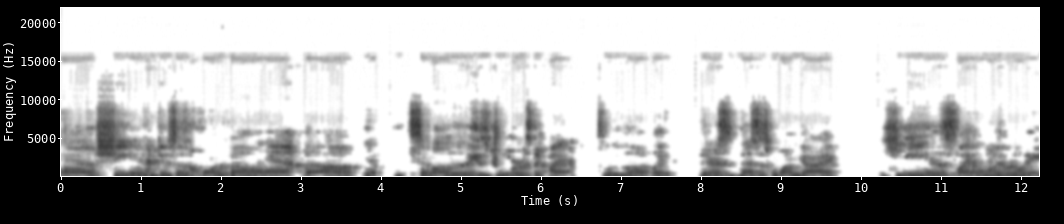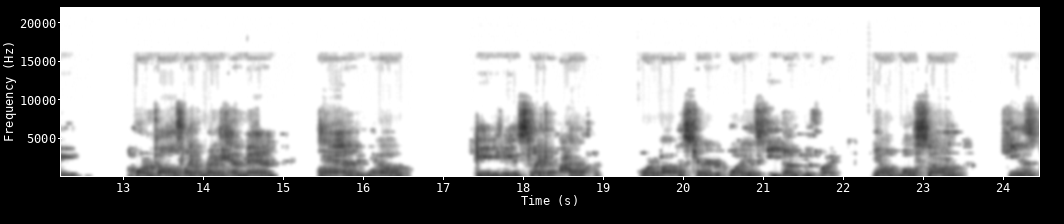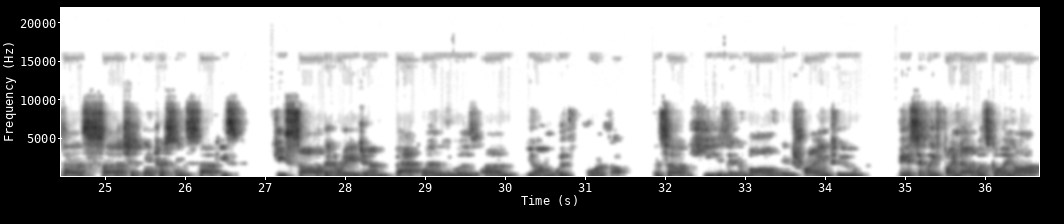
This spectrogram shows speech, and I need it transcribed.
and she introduces Hornfell and um, you know, several other these dwarves that I absolutely love. Like there's there's this one guy. He is like literally Hornfell's like right hand man, and you know he he's like I want more about this character. What has he done in his life? You know, Wolfstone. He has done such interesting stuff. He's he saw the Grey Gem back when he was um, young with Hornfell, and so he's involved in trying to basically find out what's going on.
